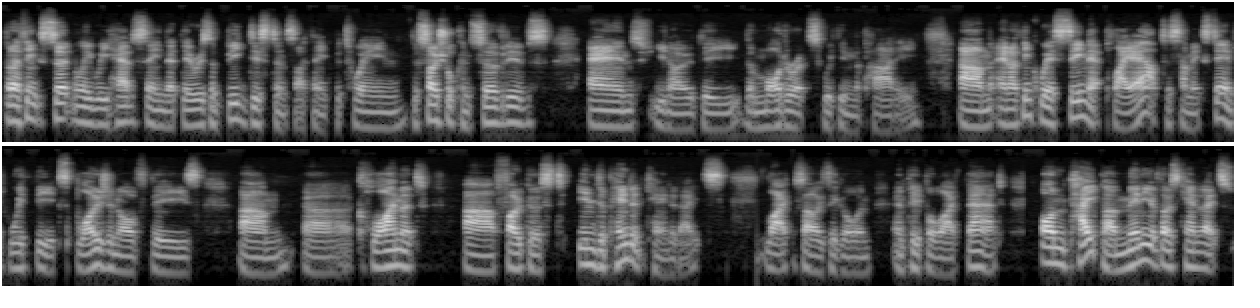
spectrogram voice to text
But I think certainly we have seen that there is a big distance, I think, between the social conservatives and you know the the moderates within the party. Um, and I think we're seeing that play out to some extent with the explosion of these um, uh, climate uh, focused independent candidates like Sally Ziegel and, and people like that. On paper, many of those candidates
